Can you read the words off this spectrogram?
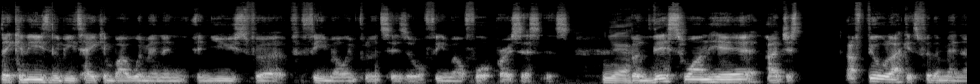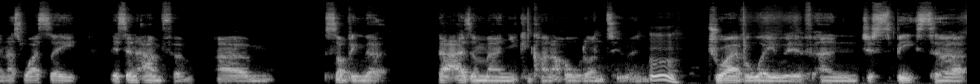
they can easily be taken by women and, and used for, for female influences or female thought processes yeah. But this one here, I just I feel like it's for the men, and that's why I say it's an anthem. Um, something that that as a man you can kind of hold on to and mm. drive away with, and just speaks to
